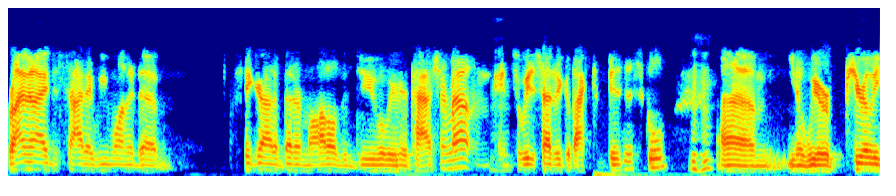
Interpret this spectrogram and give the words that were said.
Ryan and I decided we wanted to figure out a better model to do what we were passionate about. And, and so we decided to go back to business school. Mhm. Um, you know, we were purely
